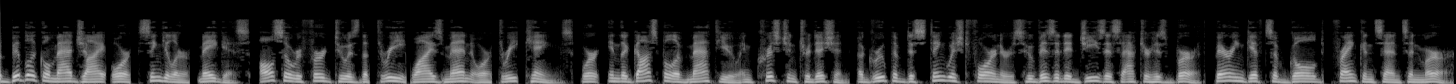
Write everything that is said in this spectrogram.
The biblical magi or, singular, magus, also referred to as the three wise men or three kings, were, in the Gospel of Matthew and Christian tradition, a group of distinguished foreigners who visited Jesus after his birth, bearing gifts of gold, frankincense and myrrh.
